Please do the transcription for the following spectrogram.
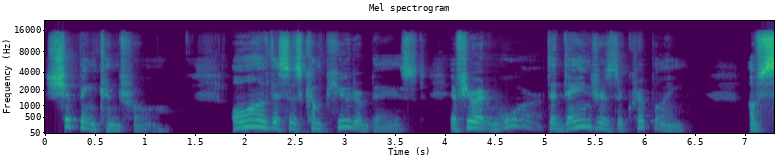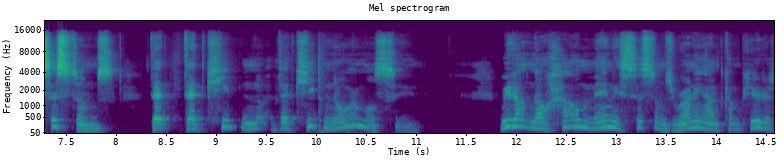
shipping control, all of this is computer based. If you're at war, the danger is the crippling of systems that that keep that keep normalcy. We don't know how many systems running on computers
